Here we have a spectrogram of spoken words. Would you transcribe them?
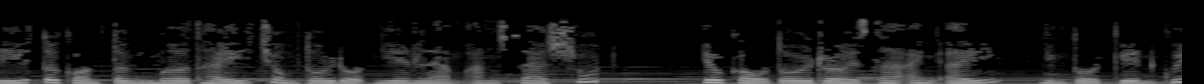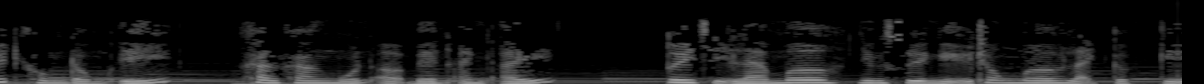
chí tôi còn từng mơ thấy chồng tôi đột nhiên làm ăn xa suốt, yêu cầu tôi rời xa anh ấy, nhưng tôi kiên quyết không đồng ý, khăng khăng muốn ở bên anh ấy. Tuy chỉ là mơ, nhưng suy nghĩ trong mơ lại cực kỳ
